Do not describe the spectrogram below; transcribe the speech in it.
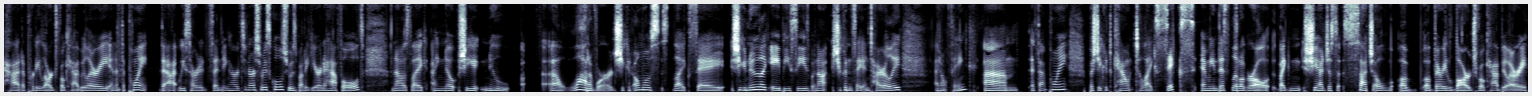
had a pretty large vocabulary. And at the point that we started sending her to nursery school she was about a year and a half old. And I was like I know she knew a- lot of words. She could almost like say she knew like ABCs but not she couldn't say it entirely I don't think um at that point but she could count to like six I mean this little girl like she had just such a, a, a very large vocabulary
